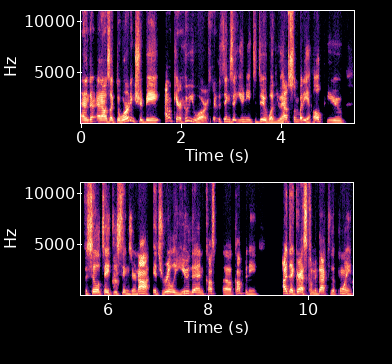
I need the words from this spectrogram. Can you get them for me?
And, and I was like, the wording should be, I don't care who you are. Here are the things that you need to do. Whether you have somebody help you facilitate these things or not, it's really you, the end uh, company. I digress. Coming back to the point,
